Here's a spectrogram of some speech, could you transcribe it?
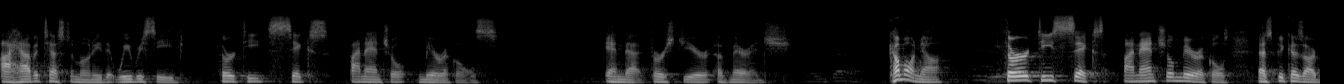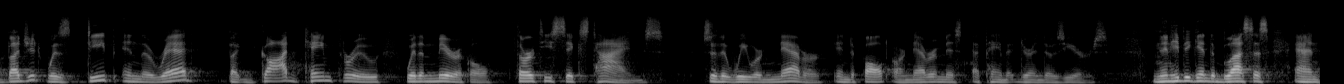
I have a testimony that we received 36 financial miracles in that first year of marriage. Come on now. 36 financial miracles. That's because our budget was deep in the red, but God came through with a miracle 36 times so that we were never in default or never missed a payment during those years. And then he began to bless us and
